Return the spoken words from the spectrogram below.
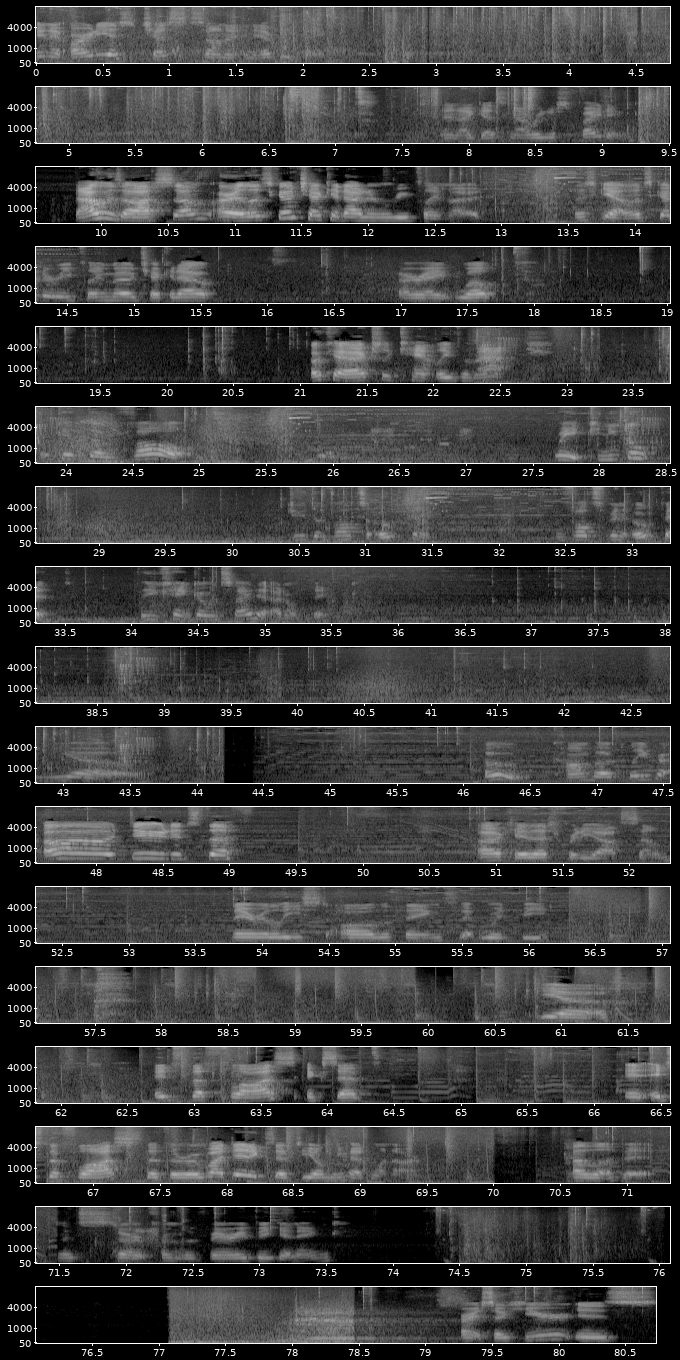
And it already has chests on it and everything. And I guess now we're just fighting. That was awesome. Alright, let's go check it out in replay mode. Let's yeah, let's go to replay mode, check it out. Alright, well. Okay, I actually can't leave the match. Look at the vault. Wait, can you go Dude, the vault's open. The vault's been opened. But you can't go inside it, I don't think. Yo. Oh, combo cleaver. Oh, dude, it's the... Okay, that's pretty awesome. They released all the things that would be Yeah. It's the floss, except it, it's the floss that the robot did, except he only had one arm. I love it. Let's start from the very beginning. Alright, so here is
